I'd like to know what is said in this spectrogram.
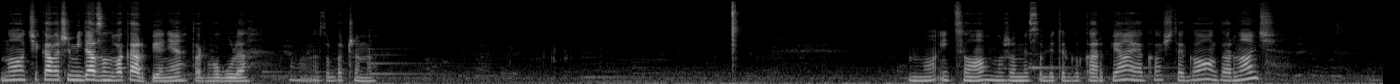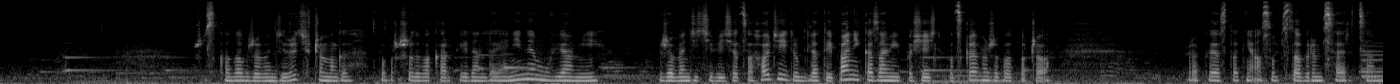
No, ciekawe czy mi dadzą dwa karpie, nie? Tak w ogóle. No, ale zobaczymy. No i co? Możemy sobie tego karpia jakoś tego ogarnąć? Wszystko dobrze będzie żyć. W czym mogę? Poproszę dwa karpie. Jeden dla Janiny. Mówiła mi, że będziecie wiedzieć o co chodzi. I drugi dla tej pani. Kazała mi posiedzieć pod sklepem, żeby odpoczęła. Brakuje ostatnio osób z dobrym sercem.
